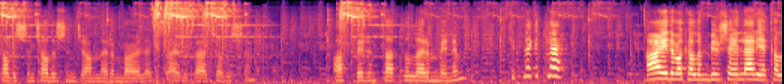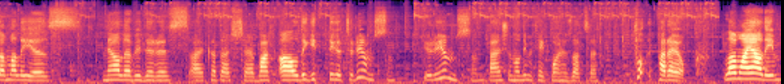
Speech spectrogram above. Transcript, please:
Çalışın çalışın canlarım böyle güzel güzel çalışın. Aferin tatlılarım benim. Gitle gitle. Haydi bakalım bir şeyler yakalamalıyız. Ne alabiliriz arkadaşlar? Bak aldı gitti götürüyor musun? Görüyor musun? Ben şunu alayım mı tek boynuz atı? Puh, para yok. Lama'yı alayım.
